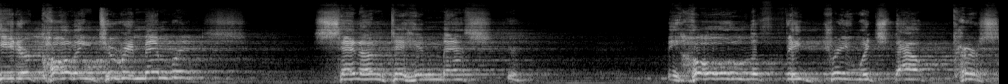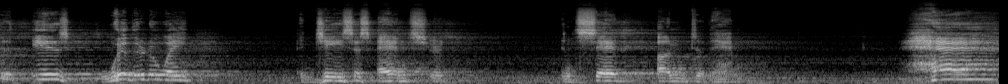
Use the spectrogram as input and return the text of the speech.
Peter, calling to remembrance, said unto him, Master, behold, the fig tree which thou cursed is withered away. And Jesus answered and said unto them, Have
